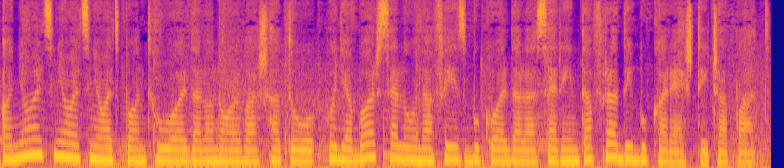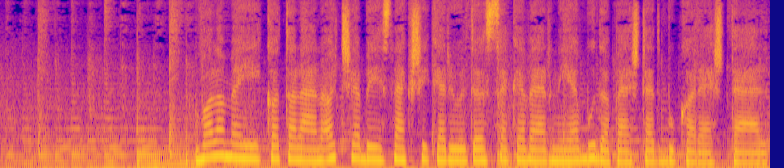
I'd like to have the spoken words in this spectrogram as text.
A 888.hu oldalon olvasható, hogy a Barcelona Facebook oldala szerint a Fradi bukaresti csapat valamelyik katalán agysebésznek sikerült összekevernie Budapestet Bukaresttel.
